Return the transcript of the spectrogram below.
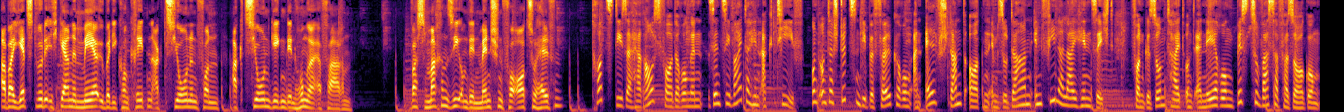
Aber jetzt würde ich gerne mehr über die konkreten Aktionen von Aktion gegen den Hunger erfahren. Was machen Sie, um den Menschen vor Ort zu helfen? Trotz dieser Herausforderungen sind sie weiterhin aktiv und unterstützen die Bevölkerung an elf Standorten im Sudan in vielerlei Hinsicht, von Gesundheit und Ernährung bis zu Wasserversorgung.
